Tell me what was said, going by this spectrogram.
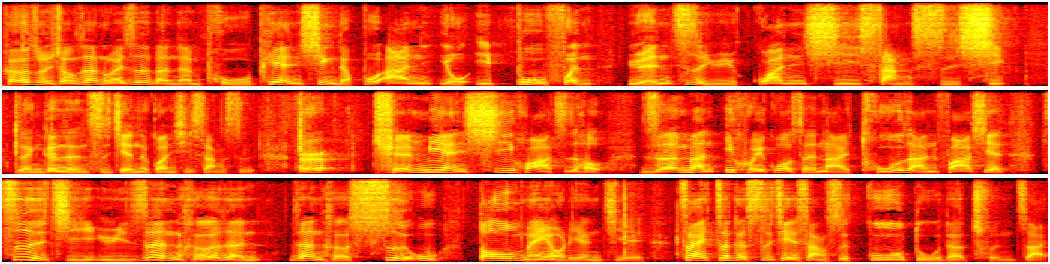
何准雄认为，日本人普遍性的不安有一部分源自于关系丧失性，人跟人之间的关系丧失，而。全面西化之后，人们一回过神来，突然发现自己与任何人、任何事物都没有连结，在这个世界上是孤独的存在。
